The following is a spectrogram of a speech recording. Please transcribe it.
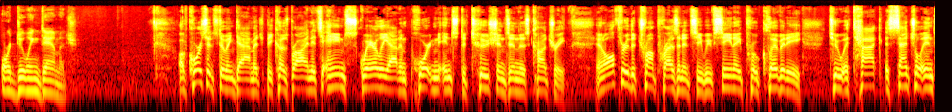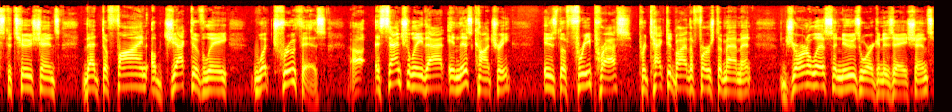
or doing damage? Of course, it's doing damage because, Brian, it's aimed squarely at important institutions in this country. And all through the Trump presidency, we've seen a proclivity to attack essential institutions that define objectively what truth is. Uh, essentially, that in this country is the free press protected by the First Amendment journalists and news organizations,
